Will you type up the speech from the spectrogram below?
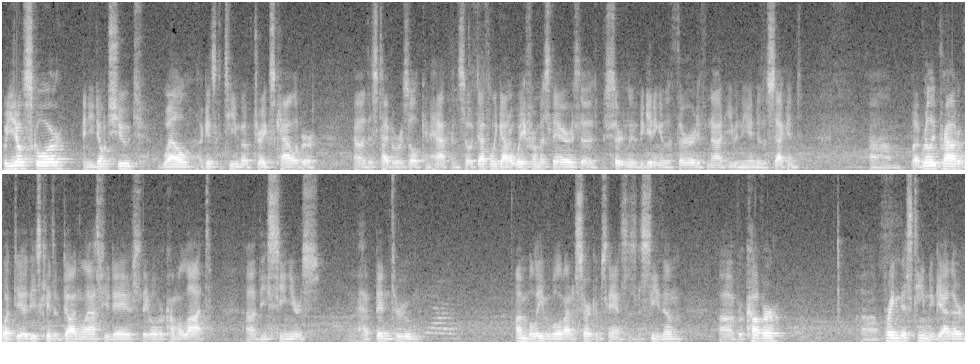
when you don't score and you don't shoot well against a team of Drake's caliber, uh, this type of result can happen. So it definitely got away from us there. It's, certainly the beginning of the third, if not even the end of the second. Um, but really proud of what the, these kids have done the last few days. They've overcome a lot. Uh, these seniors have been through unbelievable amount of circumstances to see them uh, recover, uh, bring this team together,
